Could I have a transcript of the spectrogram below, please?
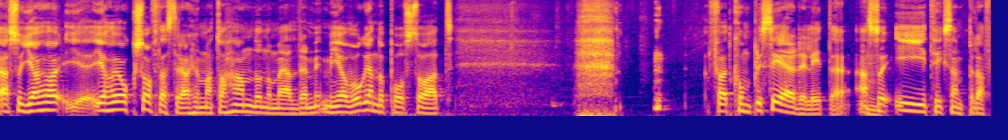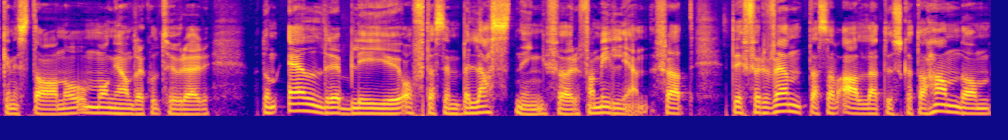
Alltså, jag, har, jag har ju också oftast det där hur man tar hand om de äldre, men men jag vågar ändå påstå att för att komplicera det lite, alltså i till exempel Afghanistan och många andra kulturer, de äldre blir ju oftast en belastning för familjen. För att det förväntas av alla att du ska ta hand om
